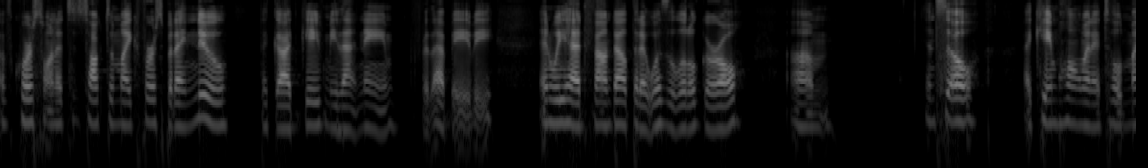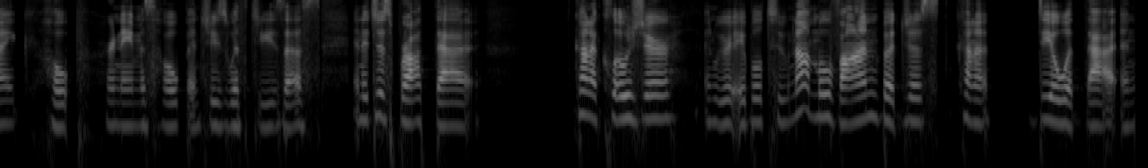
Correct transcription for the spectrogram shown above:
of course, wanted to talk to Mike first, but I knew that God gave me that name for that baby. And we had found out that it was a little girl. Um, and so I came home and I told Mike, Hope, her name is Hope, and she's with Jesus. And it just brought that kind of closure, and we were able to not move on, but just kind of deal with that. And,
